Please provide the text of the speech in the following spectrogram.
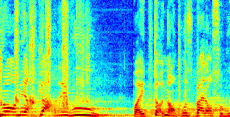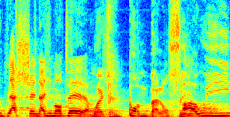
Non, mais regardez-vous Pas étonnant qu'on se balance au bout de la chaîne alimentaire. Moi, j'aime pas me balancer. Ah oui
